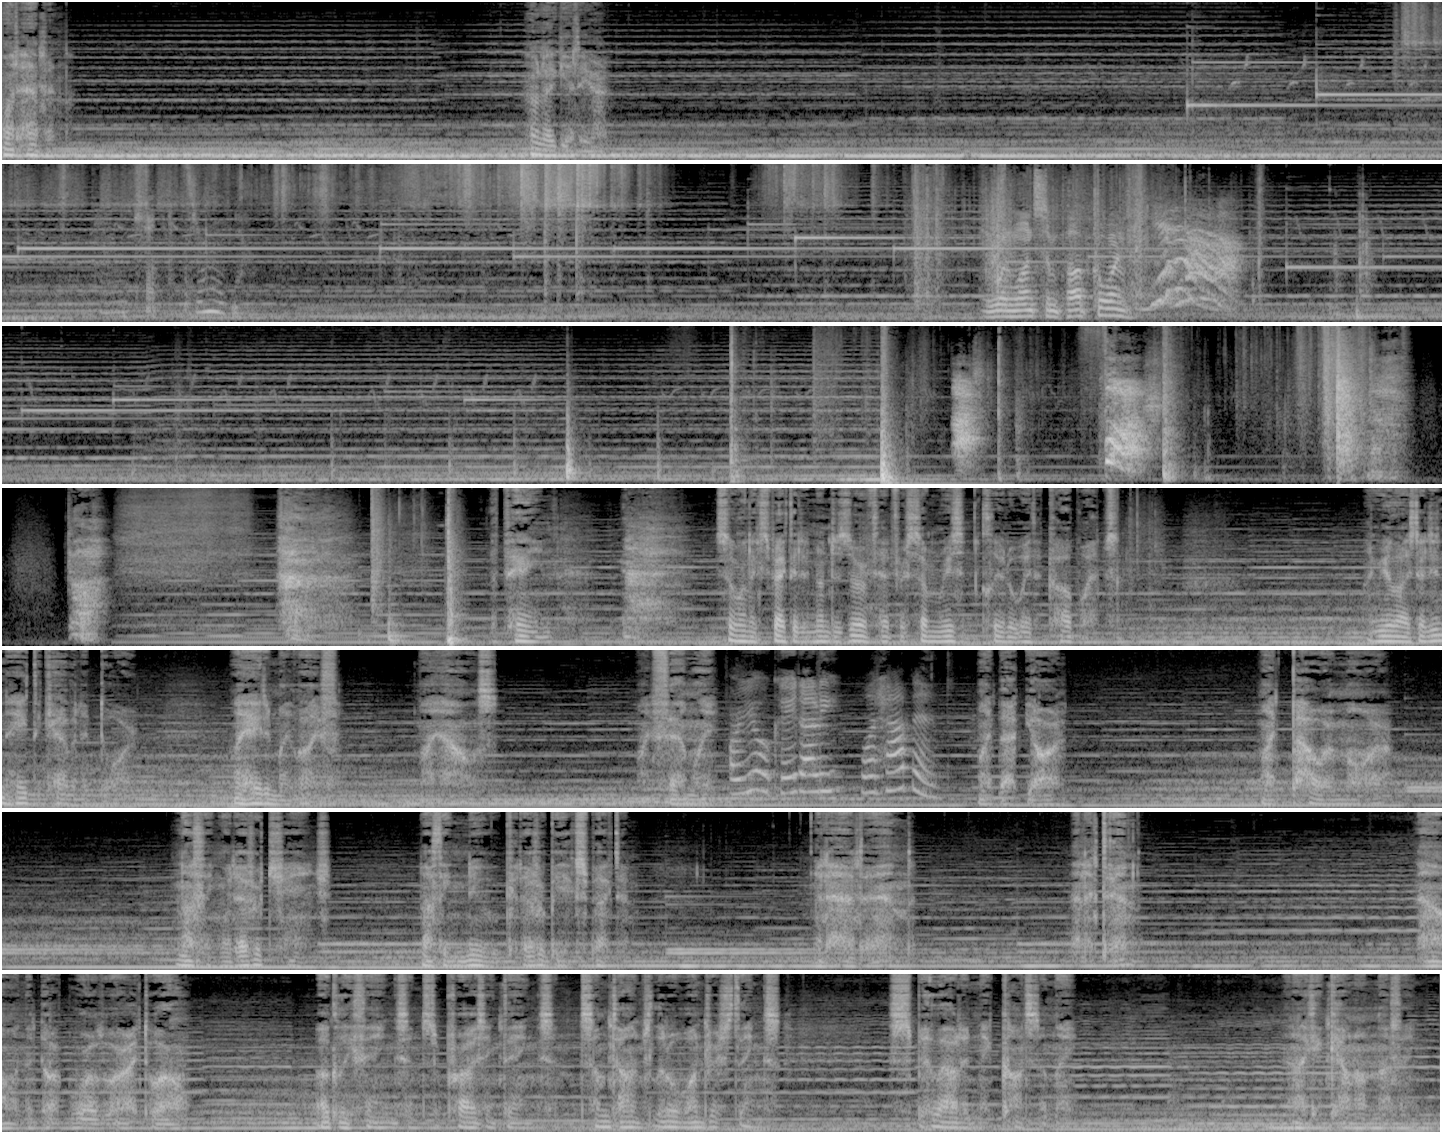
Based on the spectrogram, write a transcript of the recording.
What happened? How'd I get here? Okay, it's your move now. Anyone want some popcorn? Fuck! The pain. So unexpected and undeserved had for some reason cleared away the cobwebs. I realized I didn't hate the cabinet door. I hated my life, my house, my family, Are you okay, Daddy? What happened? my backyard, my power more. Nothing would ever change. Nothing new could ever be expected. It had to end. And it did. Now, in the dark world where I dwell, ugly things and surprising things, and sometimes little wondrous things, spill out at me constantly. And I can count on nothing.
